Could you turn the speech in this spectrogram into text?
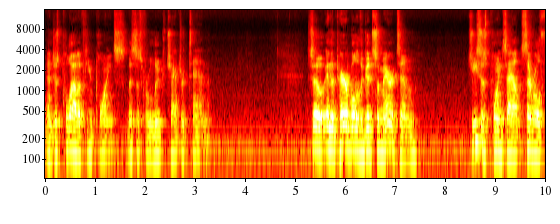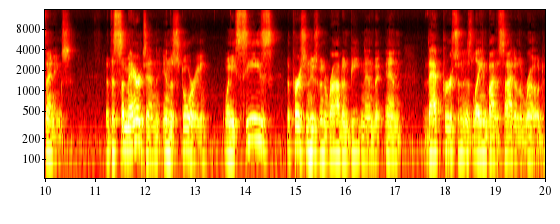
and just pull out a few points. This is from Luke chapter 10. So, in the parable of the Good Samaritan, Jesus points out several things that the Samaritan in the story, when he sees the person who's been robbed and beaten, and, the, and that person is laying by the side of the road,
